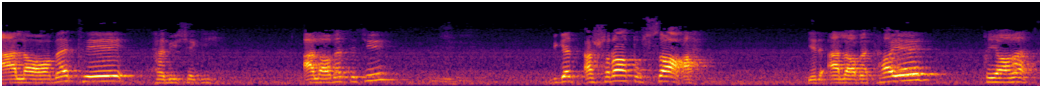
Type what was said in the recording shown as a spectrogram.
علامت همیشگی. علامت چی؟ بگد اشراط الساعه. یعنی علامت های قیامت.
